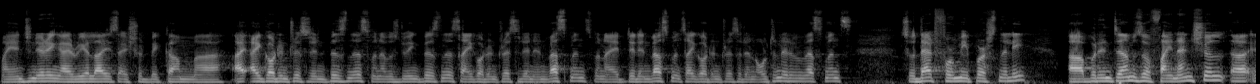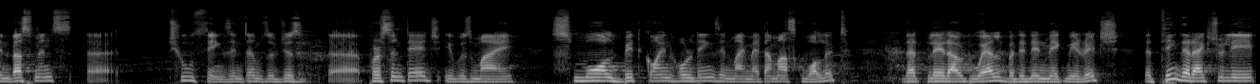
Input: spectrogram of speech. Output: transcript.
my engineering, I realized I should become, uh, I, I got interested in business. When I was doing business, I got interested in investments. When I did investments, I got interested in alternative investments. So that for me personally. Uh, but in terms of financial uh, investments, uh, two things. In terms of just uh, percentage, it was my small Bitcoin holdings in my MetaMask wallet that played out well, but it didn't make me rich. The thing that actually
